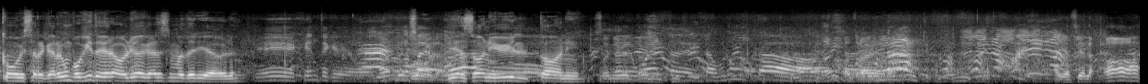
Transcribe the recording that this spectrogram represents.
como que se recargó un poquito y ahora volvió a quedar sin batería, boludo. Eh, gente que no sabe Bien Sony, Bill, Tony. Sony del Tony. vuelta, está bruta. Otra vez. Ahí hacía la. ¡Ah!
